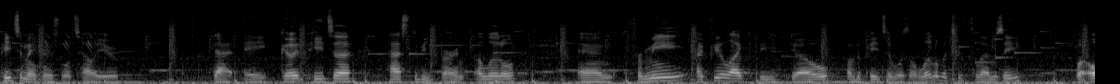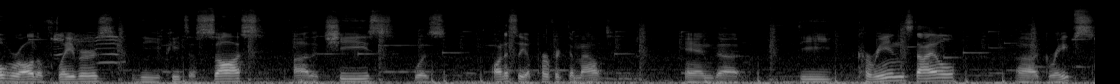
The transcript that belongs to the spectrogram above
pizza makers will tell you, that a good pizza has to be burnt a little. And for me, I feel like the dough of the pizza was a little bit too flimsy, but overall, the flavors, the pizza sauce, uh, the cheese was honestly a perfect amount. And uh, the Korean style uh, grapes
